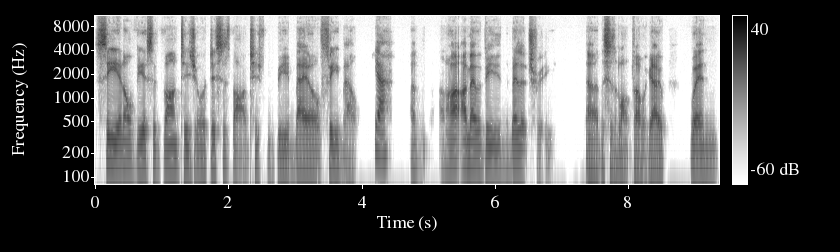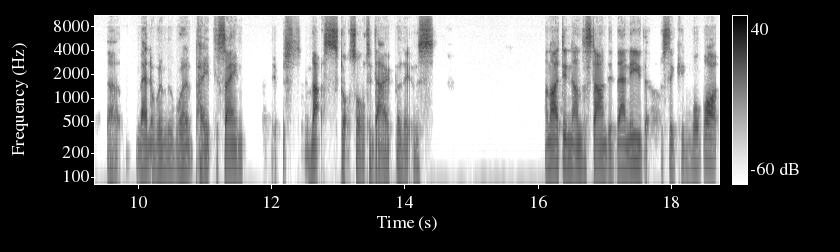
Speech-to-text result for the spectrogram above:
see an obvious advantage or disadvantage from being male or female. Yeah. Um, and I, I remember being in the military. Uh, this is a long time ago when uh, men and women weren't paid the same. It was that's got sorted out, but it was, and I didn't understand it then either. I was thinking, well, what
